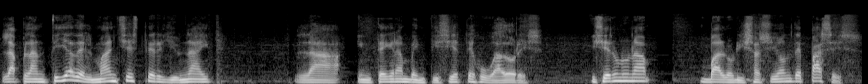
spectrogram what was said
la plantilla del Manchester United la integran 27 jugadores. Hicieron una valorización de pases.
